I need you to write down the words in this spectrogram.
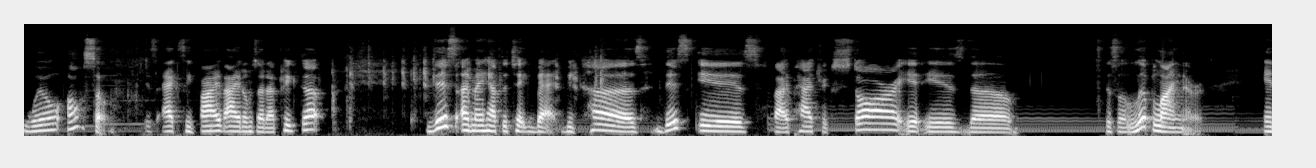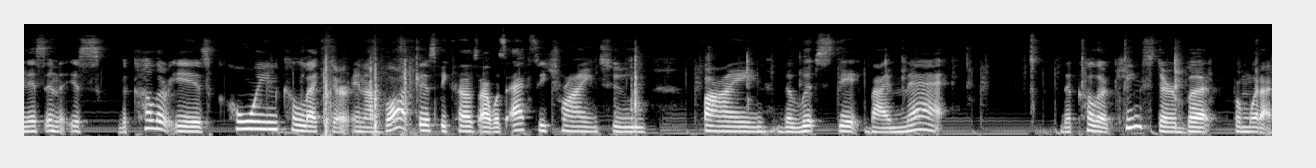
well also. It's actually five items that I picked up. This I may have to take back because this is by Patrick Starr. It is the it's a lip liner and it's in it's the color is coin collector and I bought this because I was actually trying to find the lipstick by MAC the color Kingster but from what I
